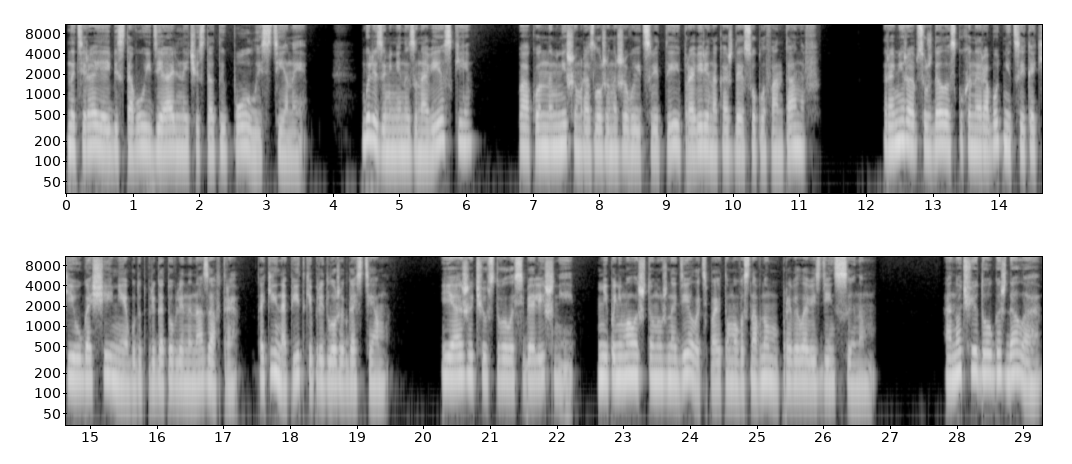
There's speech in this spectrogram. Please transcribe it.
натирая и без того идеальной чистоты пол и стены. Были заменены занавески, по оконным нишам разложены живые цветы, проверено каждое сопло фонтанов. Рамира обсуждала с кухонной работницей, какие угощения будут приготовлены на завтра, какие напитки предложат гостям. Я же чувствовала себя лишней, не понимала, что нужно делать, поэтому в основном провела весь день с сыном. А ночью долго ждала.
